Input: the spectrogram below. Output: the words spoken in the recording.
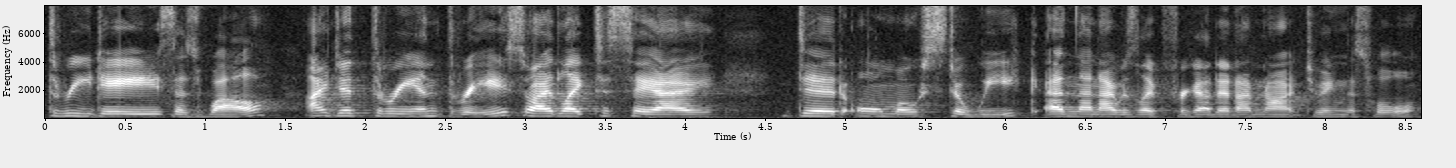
three days as well. I did three and three. So I'd like to say I did almost a week. And then I was like, forget it. I'm not doing this whole.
